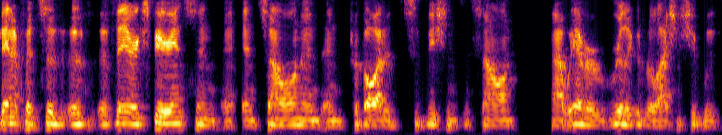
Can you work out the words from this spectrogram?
benefits of, of, of, their experience and and so on, and, and provided submissions and so on. Uh, we have a really good relationship with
